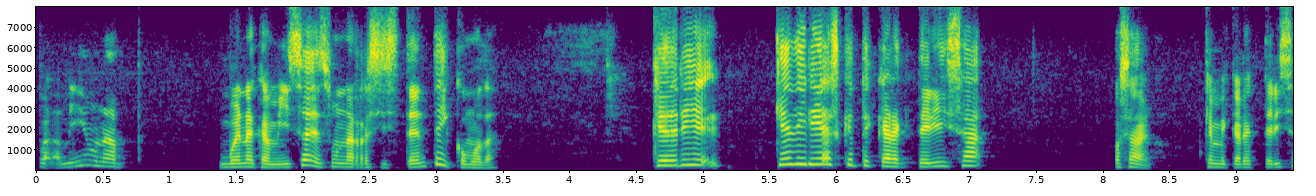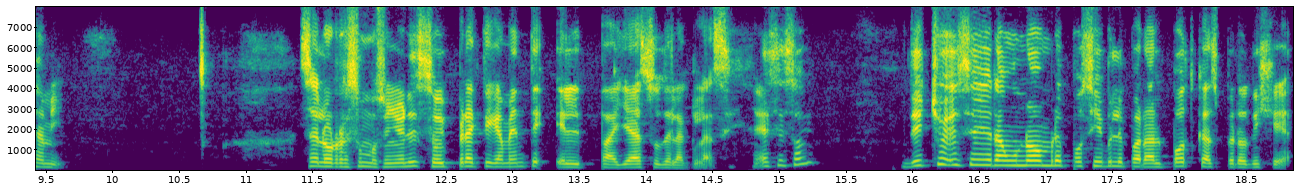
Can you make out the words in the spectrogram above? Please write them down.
para mí una buena camisa es una resistente y cómoda. ¿Qué, ¿Qué dirías que te caracteriza? O sea, que me caracteriza a mí. Se lo resumo, señores, soy prácticamente el payaso de la clase. Ese soy. De hecho, ese era un nombre posible para el podcast, pero dije...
